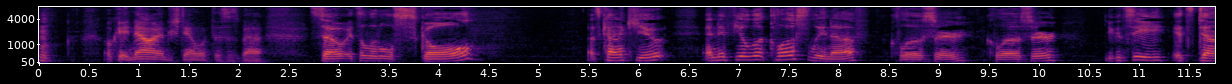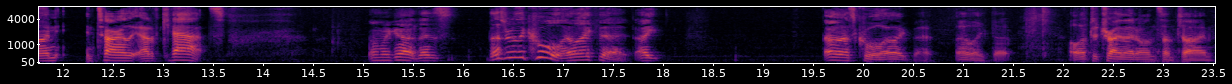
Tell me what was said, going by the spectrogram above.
Okay, now I understand what this is about. So it's a little skull. That's kind of cute. And if you look closely enough, closer, closer, you can see it's done entirely out of cats. Oh my god, that's that's really cool. I like that. I Oh, that's cool. I like that. I like that. I'll have to try that on sometime.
